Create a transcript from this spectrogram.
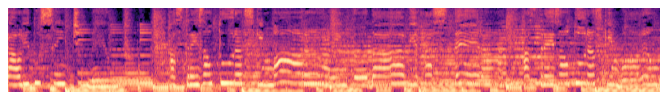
Caule do sentimento, as três alturas que moram em toda ave rasteira, as três alturas que moram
